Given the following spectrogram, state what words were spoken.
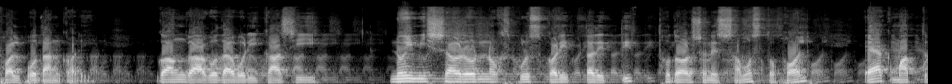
ফল প্রদান করে। গঙ্গা, গোদাবরী, কাশী, নৈমিষারণ্য, পুরস্কর ইত্যাদি তীর্থ দর্শনের সমস্ত ফল একমাত্র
